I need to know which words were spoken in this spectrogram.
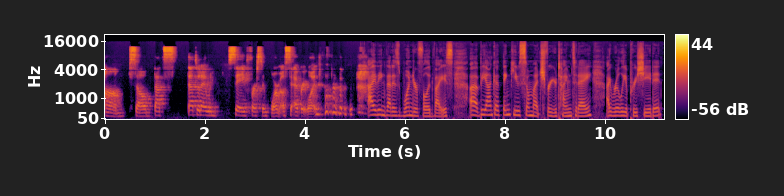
Um, so that's that's what I would say first and foremost to everyone. I think that is wonderful advice. Uh, Bianca, thank you so much for your time today. I really appreciate it.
